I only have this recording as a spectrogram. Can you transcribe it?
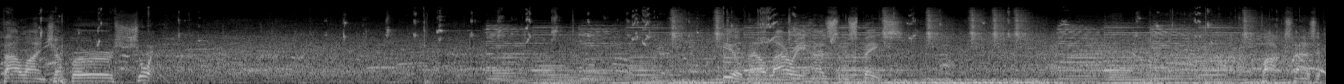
Foul line jumper short. Hield. Now Lowry has some space. Fox has it.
